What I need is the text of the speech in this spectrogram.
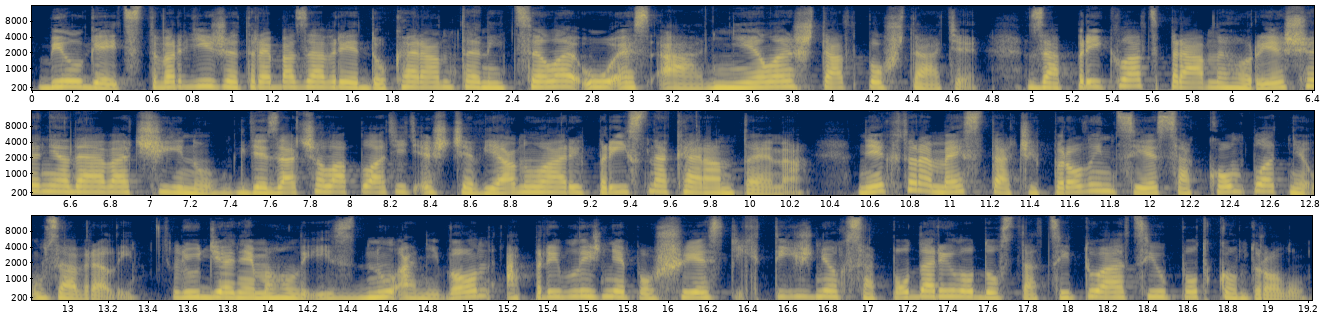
Bill Gates tvrdí, že treba zavrieť do karantény celé USA, nielen štát po štáte. Za príklad správneho riešenia dáva Čínu, kde začala platiť ešte v januári prísna karanténa. Niektoré mesta či provincie sa kompletne uzavreli. Ľudia nemohli ísť dnu ani von a približne po šiestich týždňoch sa podarilo dostať situáciu pod kontrolu.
